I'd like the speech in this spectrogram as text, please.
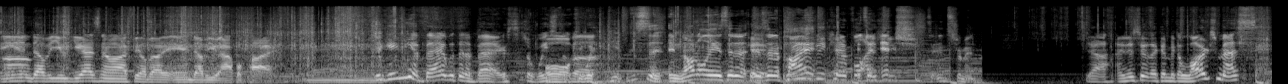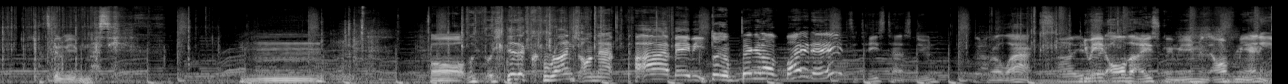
A and W. You guys know how I feel about A and W apple pie. They gave me a bag within a bag. It's such a waste Oh, of okay, uh, wait. This is it. And not only is it a, Okay, is it a pie? be careful, It's an I- inch. It's an instrument. Yeah, I just feel like I can make a large mess. It's gonna be messy. Mmm. Oh, look, look at the crunch on that pie, baby. Took a big enough bite, eh? It's a taste test, dude. Yeah. Relax. Uh, you you ate all the ice cream. You didn't even offer me any.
